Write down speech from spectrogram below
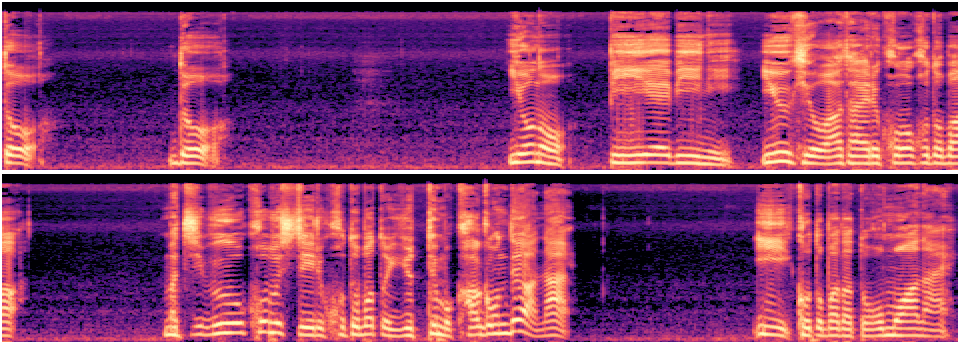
どう？どう？世の BAB に勇気を与えるこの言葉。まあ、自分を鼓舞している言葉と言っても過言ではない。いい言葉だと思わない。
